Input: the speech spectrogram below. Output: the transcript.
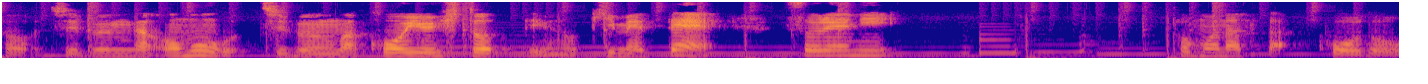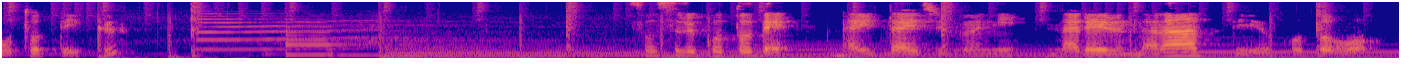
そう自分が思う自分はこういう人っていうのを決めてそれに伴った行動をとっていく。そうすることでなりたい自分になれるんだなっていうことを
